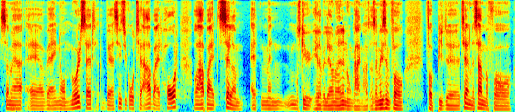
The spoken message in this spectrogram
som er, er at være enormt målsat, være sindssygt god til at arbejde hårdt, og arbejde selvom, at man måske hellere vil lave noget andet nogle gange også. Altså man ligesom får, får bidt øh, uh, tænderne sammen og får,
